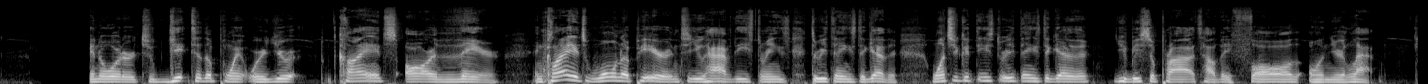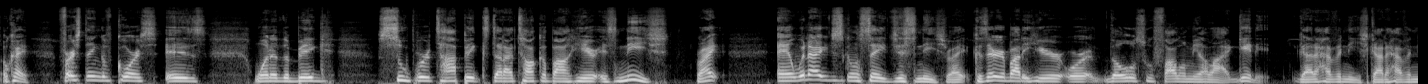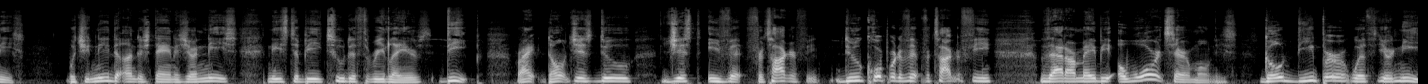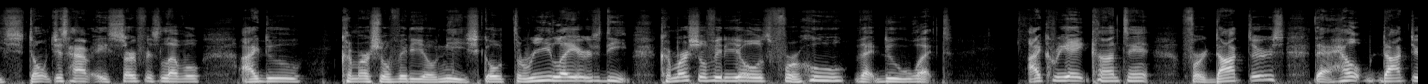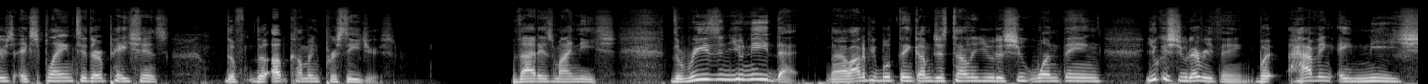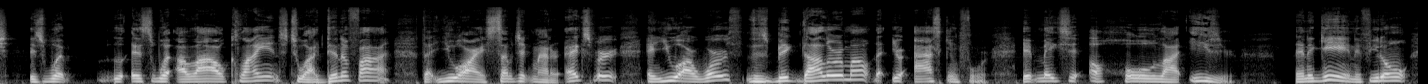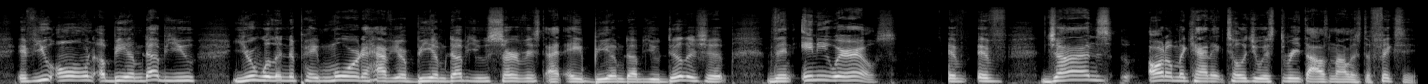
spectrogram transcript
in order to get to the point where your clients are there. And clients won't appear until you have these three things together. Once you get these three things together, you'd be surprised how they fall on your lap. Okay, first thing, of course, is one of the big super topics that I talk about here is niche, right? And we're not just gonna say just niche, right? Because everybody here or those who follow me a lot get it. gotta have a niche, gotta have a niche. What you need to understand is your niche needs to be two to three layers deep, right? Don't just do just event photography. Do corporate event photography that are maybe award ceremonies. Go deeper with your niche. Don't just have a surface level. I do commercial video niche. Go three layers deep. Commercial videos for who that do what. I create content for doctors that help doctors explain to their patients the, the upcoming procedures. That is my niche. The reason you need that. Now, a lot of people think I'm just telling you to shoot one thing. You can shoot everything, but having a niche is what it's what allow clients to identify that you are a subject matter expert and you are worth this big dollar amount that you're asking for. It makes it a whole lot easier. And again, if you don't, if you own a BMW, you're willing to pay more to have your BMW serviced at a BMW dealership than anywhere else. If if John's auto mechanic told you it's three thousand dollars to fix it,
